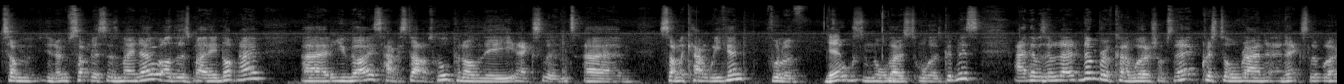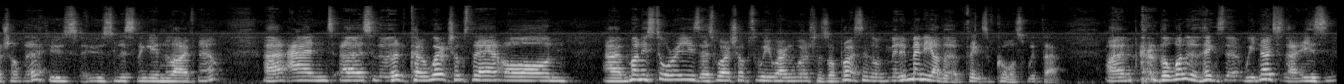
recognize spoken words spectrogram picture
some you know some listeners may know, others may not know. Uh, you guys, Happy Startup School, put on the excellent um, summer camp weekend full of Yep. talks and all those all those goodness. And there was a lo- number of kind of workshops there. Krystle ran an excellent workshop there. Who's who's listening in live now? Uh, and uh, so there were kind of workshops there on uh, money stories. There's workshops we run workshops on pricing, many other things, of course, with that. Um, but one of the things that we noticed that is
